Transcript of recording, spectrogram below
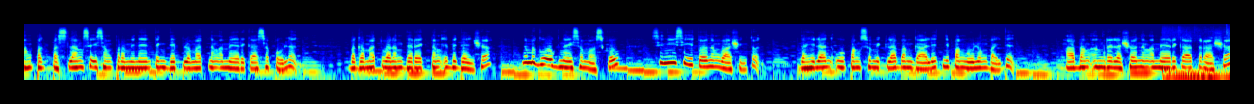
Ang pagpaslang sa isang prominenteng diplomat ng Amerika sa Poland. Bagamat walang direktang ebidensya na mag-uugnay sa Moscow, sinisi ito ng Washington dahilan upang sumiklab ang galit ni Pangulong Biden. Habang ang relasyon ng Amerika at Russia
